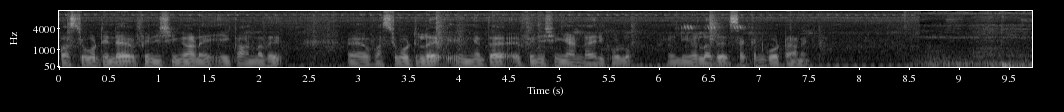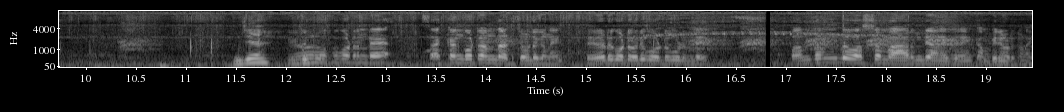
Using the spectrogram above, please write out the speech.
ഫസ്റ്റ് കോട്ടിന്റെ ഫിനിഷിംഗ് ആണ് ഈ കാണുന്നത്. ഫസ്റ്റ് കോട്ടിൽ ഇങ്ങനത്തെ ഫിനിഷിംഗ് ഉണ്ടായിരിക്കുള്ളൂ. ഇനിയുള്ളത് സെക്കൻഡ് കോട്ടാണ് റൂഫ് കോട്ടന്റെ സെക്കൻഡ് കോട്ടാണ് അടിച്ചുകൊണ്ടിരിക്കണേ തേർഡ് കോട്ട് ഒരു കോട്ടും കൂടി ഉണ്ട്. പന്ത്രണ്ട് വർഷം വാറന്റി ആണ് ഇതിന് കമ്പനി കൊടുക്കണേ.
